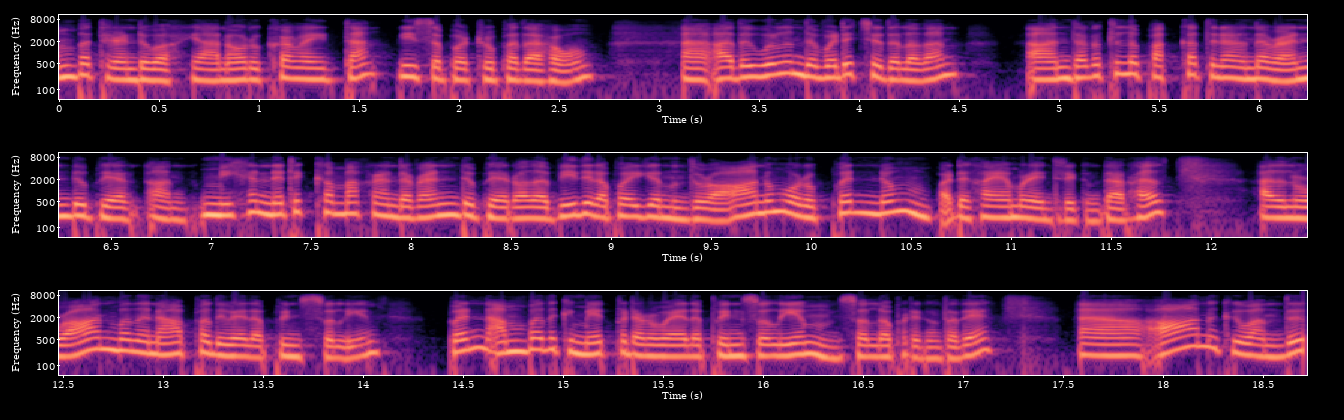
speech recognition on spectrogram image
ஐம்பத்தி ரெண்டு வகையான ஒரு கிரனைட் தான் வீசப்பட்டிருப்பதாகவும் அது விழுந்து வெடிச்சதுல தான் அந்த இடத்துல பக்கத்தில் இருந்த ரெண்டு பேர் மிக நெருக்கமாக இருந்த ரெண்டு பேர் அதாவது வீதியில் போயிருந்த ஒரு ஆணும் ஒரு பெண்ணும் படுகாயமடைந்திருக்கின்றார்கள். அதில் ஒரு ஆண் வந்து நாற்பது வயது அப்படின்னு சொல்லியும் பெண் ஐம்பதுக்கு மேற்பட்ட வயது அப்படின்னு சொல்லியும் சொல்லப்படுகின்றது. ஆணுக்கு வந்து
